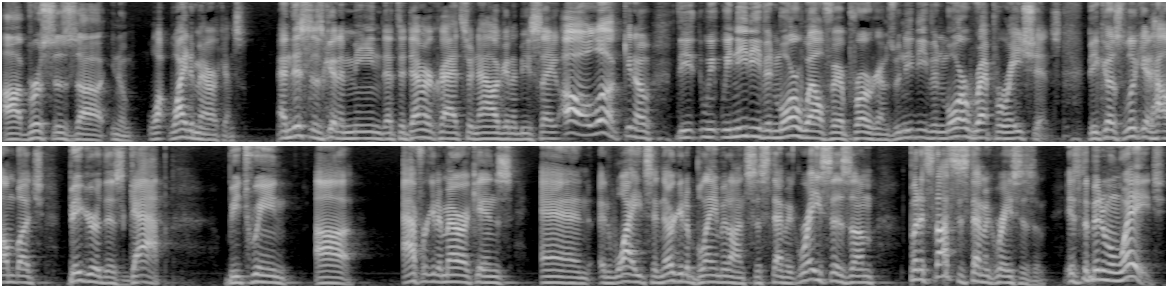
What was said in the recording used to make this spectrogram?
uh, versus uh, you know wh- white Americans. And this is going to mean that the Democrats are now going to be saying, oh, look, you know, the, we, we need even more welfare programs. We need even more reparations because look at how much bigger this gap between uh, African Americans and, and whites, and they're going to blame it on systemic racism. But it's not systemic racism, it's the minimum wage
